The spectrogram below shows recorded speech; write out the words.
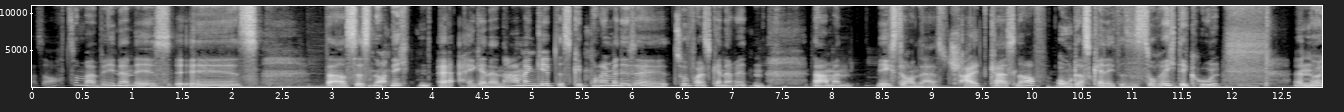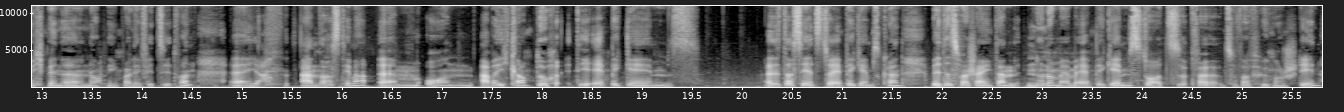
Was auch zum Erwähnen ist, ist, dass es noch nicht äh, eigene Namen gibt. Es gibt noch immer diese zufallsgenerierten Namen. Nächste Runde heißt Schaltkreislauf. Oh, das kenne ich, das ist so richtig cool. Äh, nur ich bin äh, noch nie qualifiziert worden. Äh, ja, anderes Thema. Ähm, und, aber ich glaube, durch die Epic Games, also dass sie jetzt zu Epic Games können, wird es wahrscheinlich dann nur noch mehr im Epic Games Store zu, ver, zur Verfügung stehen.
